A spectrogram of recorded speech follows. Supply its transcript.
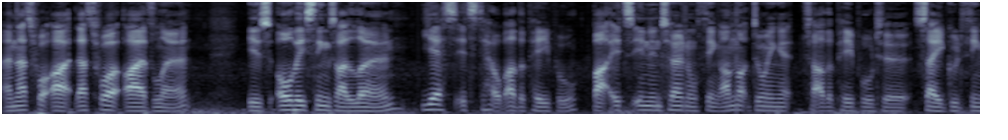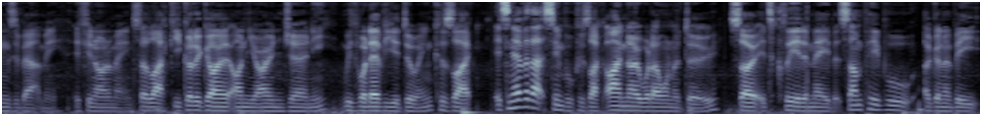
And that's what I that's what I've learned is all these things I learn. Yes, it's to help other people, but it's an internal thing. I'm not doing it to other people to say good things about me, if you know what I mean. So like you got to go on your own journey with whatever you're doing cuz like it's never that simple cuz like I know what I want to do, so it's clear to me, but some people are going to be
